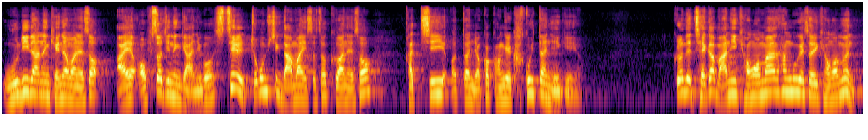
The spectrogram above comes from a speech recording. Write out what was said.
우리라는 개념 안에서 아예 없어지는 게 아니고 스틸 조금씩 남아 있어서 그 안에서 같이 어떤 역학 관계를 갖고 있다는 얘기예요. 그런데 제가 많이 경험한 한국에서의 경험은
